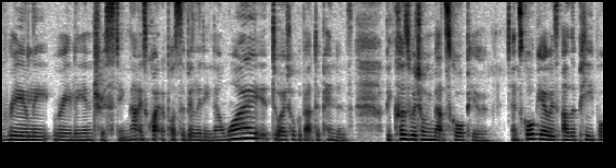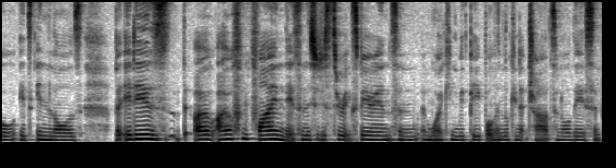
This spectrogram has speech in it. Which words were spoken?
really, really interesting. That is quite a possibility. Now, why do I talk about dependence? Because we're talking about Scorpio, and Scorpio is other people, it's in laws, but it is, I, I, often find this, and this is just through experience and, and working with people and looking at charts and all this, and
